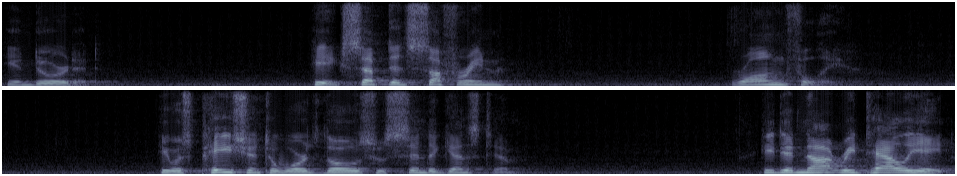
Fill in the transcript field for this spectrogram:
He endured it. He accepted suffering wrongfully. He was patient towards those who sinned against him. He did not retaliate.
